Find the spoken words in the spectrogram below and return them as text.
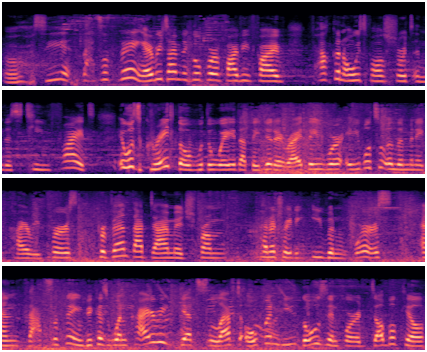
Oh, see, that's the thing. Every time they go for a 5v5, Falcon always falls short in this team fight. It was great, though, with the way that they did it, right? They were able to eliminate Kairi first, prevent that damage from penetrating even worse. And that's the thing, because when Kairi gets left open, he goes in for a double kill,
